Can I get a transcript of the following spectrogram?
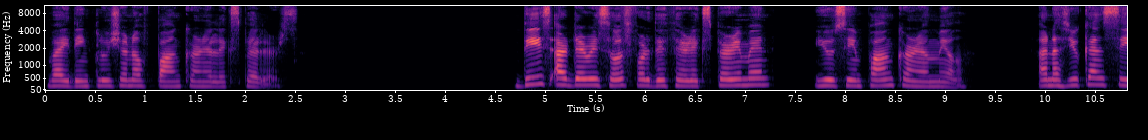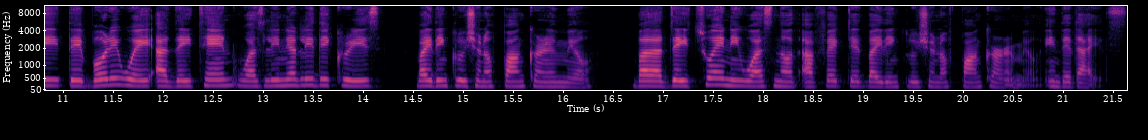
by the inclusion of kernel expellers. These are the results for the third experiment using palm kernel meal and as you can see, the body weight at day 10 was linearly decreased by the inclusion of palm kernel meal, but at day 20 was not affected by the inclusion of palm kernel meal in the diets.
